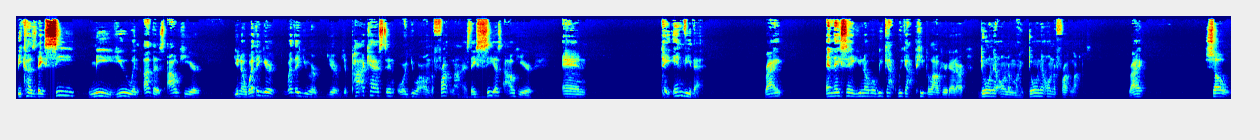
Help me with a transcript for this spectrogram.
Because they see me, you, and others out here, you know, whether you're whether you're you're you're podcasting or you are on the front lines, they see us out here and they envy that. Right? And they say, you know what, we got we got people out here that are doing it on the mic, doing it on the front lines. Right? So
